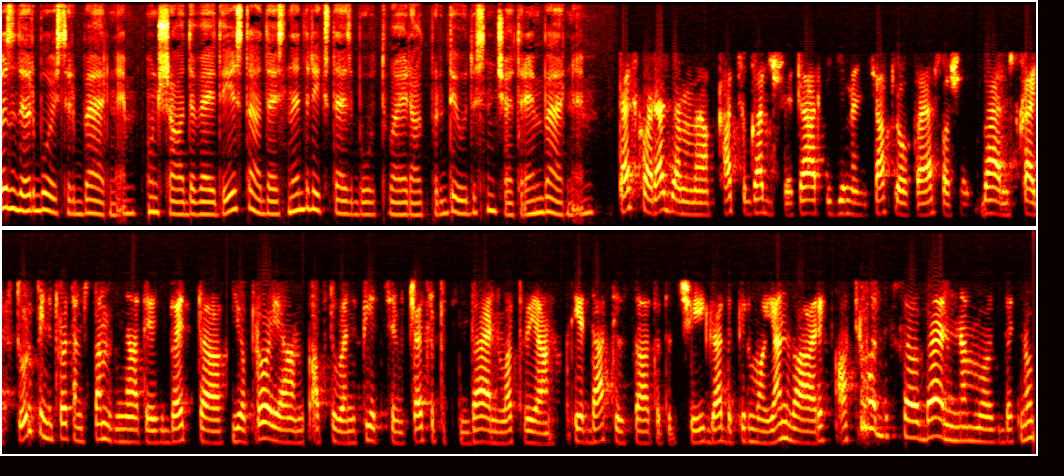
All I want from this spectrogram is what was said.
kas darbojas ar bērniem, un šāda veida iestādēs nedrīkstēs būt vairāk par 24 bērniem. Tas, ko redzam katru gadu šie ārti ģimenes aprūpē esošie bērnu skaits turpina, protams, samazināties, bet joprojām aptuveni 514 bērni Latvijā. Tie ir dati uz tātad šī gada 1. janvāri atrodas bērnu namos, bet, nu,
